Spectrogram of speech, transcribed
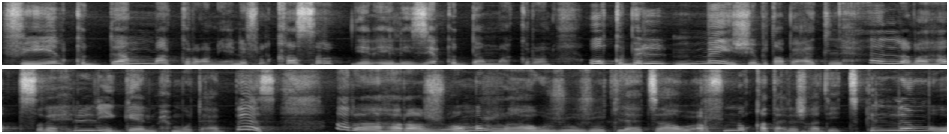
فين قدام ماكرون. يعني في القصر ديال الإليزي قدام ماكرون. وقبل ما يجي بطبيعة الحال راه التصريح اللي قال محمود عباس راه راجعوا مرة وجوج وثلاثه وعرف النقط علاش غادي يتكلم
